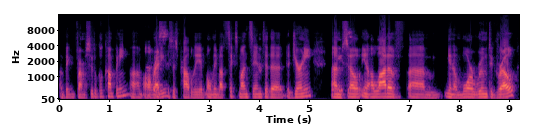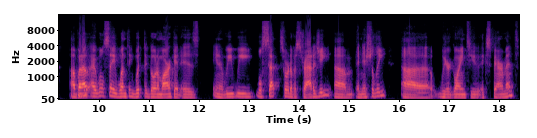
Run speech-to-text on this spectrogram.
a big pharmaceutical company um, already. Nice. this is probably only about six months into the the journey. Um, nice. so you know a lot of um, you know more room to grow. Uh, but mm-hmm. I, I, will say one thing with the go to market is you know we we will set sort of a strategy. Um, initially uh, we are going to experiment.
